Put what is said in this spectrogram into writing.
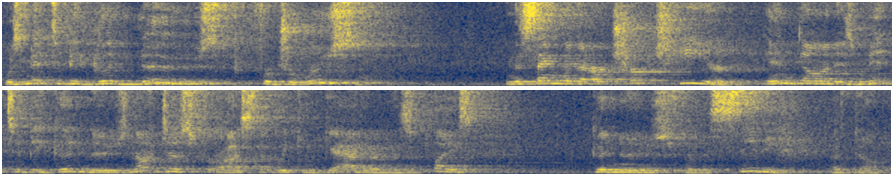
was meant to be good news for Jerusalem. In the same way that our church here in Dunn is meant to be good news, not just for us that we can gather in this place, good news for the city of Dunn.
